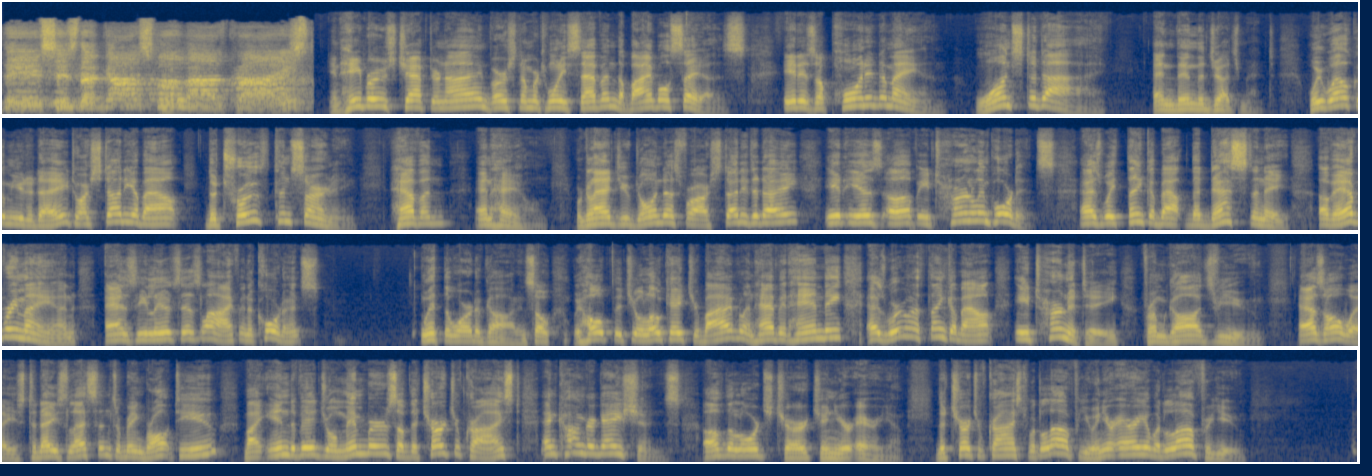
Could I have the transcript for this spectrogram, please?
This is the gospel of Christ. In Hebrews chapter 9, verse number 27, the Bible says, It is appointed to man once to die and then the judgment. We welcome you today to our study about the truth concerning heaven and hell. We're glad you've joined us for our study today. It is of eternal importance as we think about the destiny of every man as he lives his life in accordance with the Word of God. And so we hope that you'll locate your Bible and have it handy as we're going to think about eternity from God's view. As always, today's lessons are being brought to you by individual members of the Church of Christ and congregations of the Lord's church in your area. The Church of Christ would love for you, and your area would love for you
